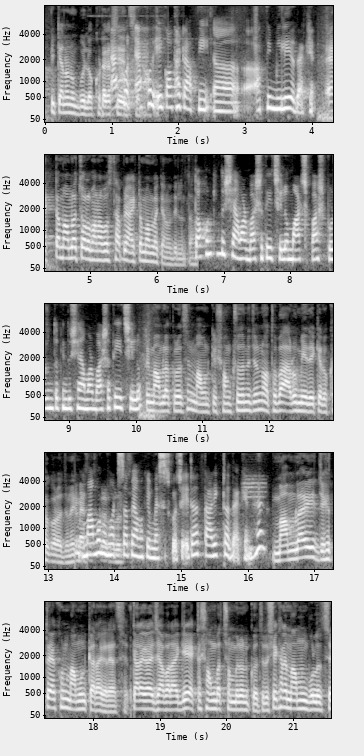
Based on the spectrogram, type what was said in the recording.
আপনি কেন নব্বই লক্ষ টাকা এখন এখন এই কথাটা আপনি আপনি মিলিয়ে দেখেন। একটা মামলা চলমান অবস্থায় আপনি আরেকটা মামলা কেন দিলেন তখন কিন্তু সে আমার বাসাতেই ছিল মার্চ মাস পর্যন্ত কিন্তু সে আমার বাসাতেই ছিল। আপনি মামলা করেছেন মামুনকে সংশোধনের জন্য অথবা আরও মেয়েদেরকে রক্ষা করার জন্য। মামুন হোয়াটসঅ্যাপে আমাকে মেসেজ করেছে। এটা তারিখটা দেখেন হ্যাঁ? মামলায় যেহেতু এখন মামুন কারাগারে আছে। কারাগারে যাবার আগে একটা সংবাদ সম্মেলন করেছিল। সেখানে মামুন বলেছে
